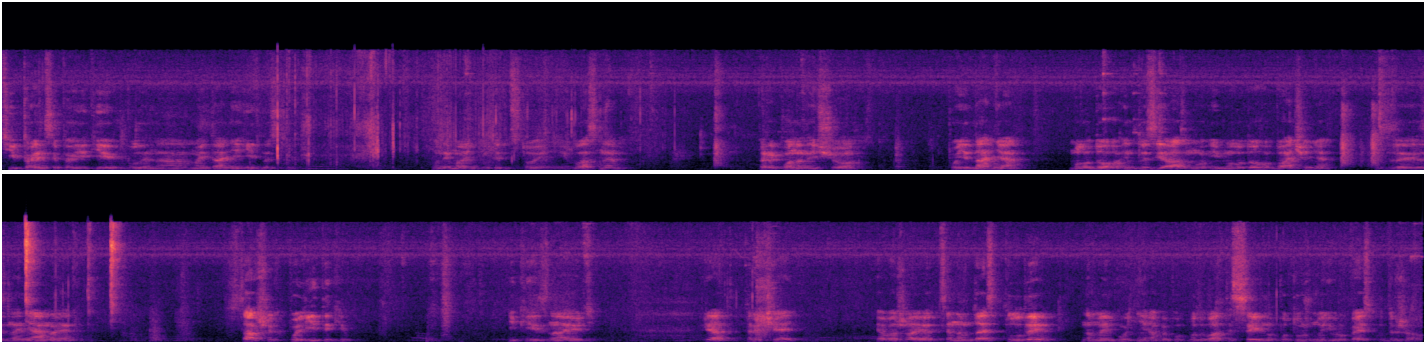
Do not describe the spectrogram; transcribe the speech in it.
ті принципи, які були на Майдані Гідності, вони мають бути відстояні. І, власне, переконаний, що поєднання молодого ентузіазму і молодого бачення з знаннями старших політиків, які знають ряд речей, я вважаю, це нам дасть плоди на майбутнє, аби побудувати сильну, потужну європейську державу.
